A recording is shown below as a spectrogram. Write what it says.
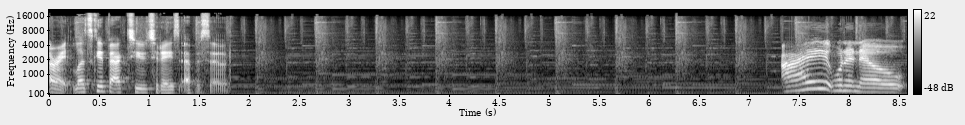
All right, let's get back to today's episode. I want to know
